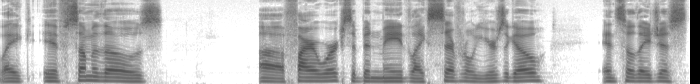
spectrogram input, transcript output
like, if some of those uh, fireworks have been made like several years ago, and so they just,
